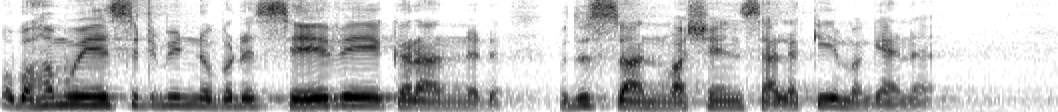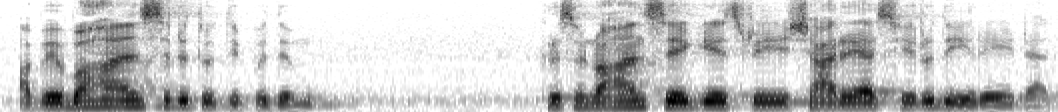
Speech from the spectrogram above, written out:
ඔබ හමුවේ සිටිමින් ඔබට සේවය කරන්නට බුදුස්සන් වශයෙන් සැලකීම ගැන අපි වහන්සට තුතිපදමු. ක්‍රිසුන් වහන්සේගේ ශ්‍රී ශාරය සිරුදීරයටත්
